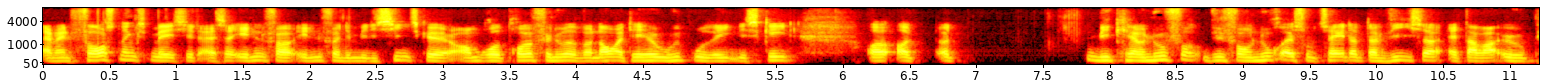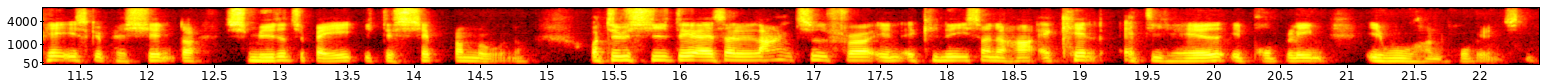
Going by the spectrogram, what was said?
at man forskningsmæssigt, altså inden for, inden for det medicinske område, prøver at finde ud af, hvornår er det her udbrud egentlig sket. Og, og, og vi kan jo nu få, vi får nu resultater, der viser, at der var europæiske patienter smittet tilbage i december måned. Og det vil sige, det er altså lang tid før, end at kineserne har erkendt, at de havde et problem i Wuhan-provinsen.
